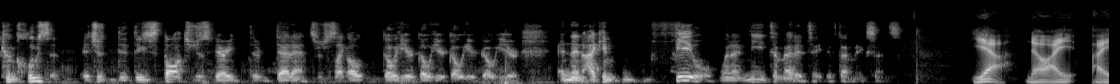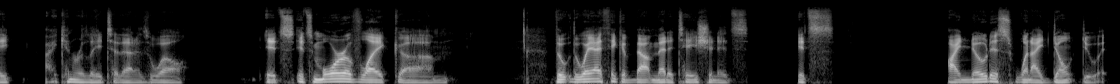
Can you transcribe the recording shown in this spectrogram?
conclusive. It's just these thoughts are just very they're dead ends. They're just like oh go here, go here, go here, go here, and then I can feel when I need to meditate if that makes sense. Yeah, no, I I I can relate to that as well. It's it's more of like um, the the way I think about meditation. It's it's I notice when I don't do it.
